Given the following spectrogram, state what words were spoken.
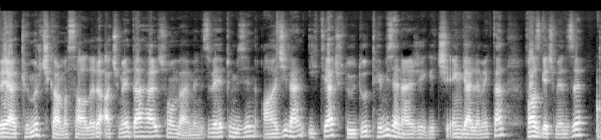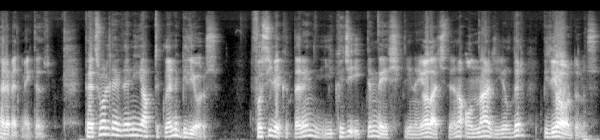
veya kömür çıkarma sahaları açmaya derhal son vermenizi ve hepimizin acilen ihtiyaç duyduğu temiz enerjiye geçişi engellemekten vazgeçmenizi talep etmektedir. Petrol devlerinin yaptıklarını biliyoruz. Fosil yakıtların yıkıcı iklim değişikliğine yol açtığını onlarca yıldır biliyordunuz.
